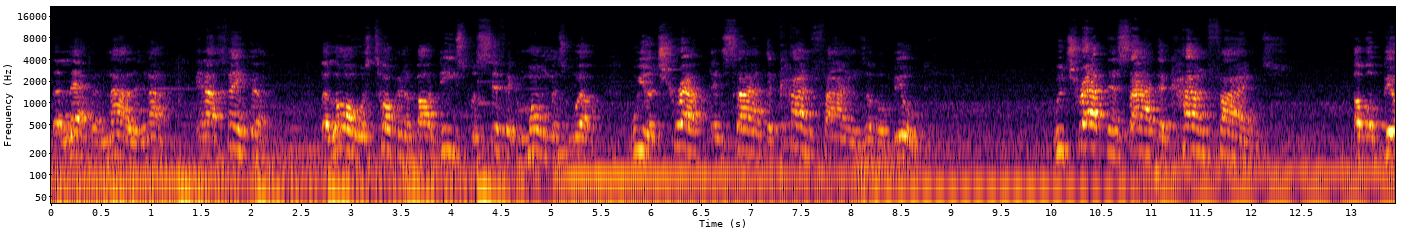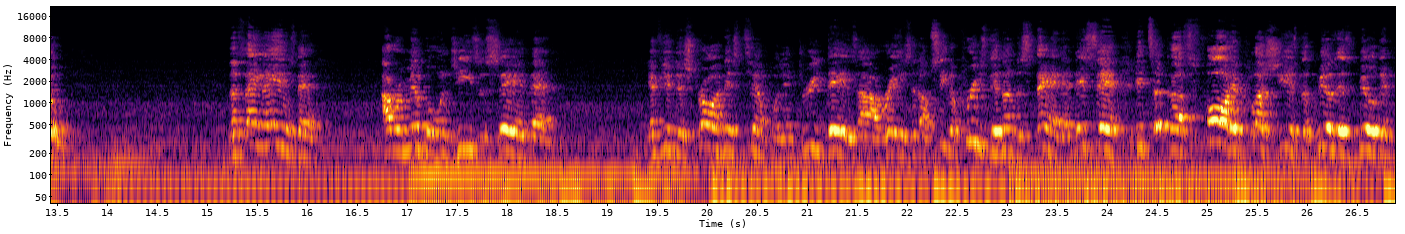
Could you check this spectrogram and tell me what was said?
the lack of knowledge. And I, and I think uh, the Lord was talking about these specific moments where we are trapped inside the confines of a building. We're trapped inside the confines of a building. The thing is that I remember when Jesus said that if you destroy this temple in three days, I'll raise it up. See, the priests didn't understand that. They said it took us 40 plus years to build this building,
